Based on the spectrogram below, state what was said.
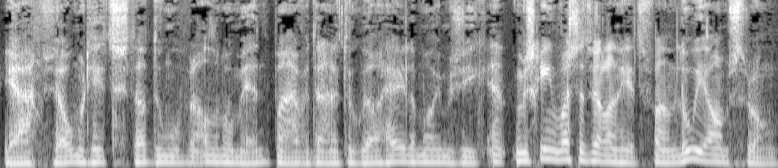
Ja, zomerhits, dat doen we op een ander moment. Maar we draaien natuurlijk wel hele mooie muziek. En misschien was het wel een hit van Louis Armstrong.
